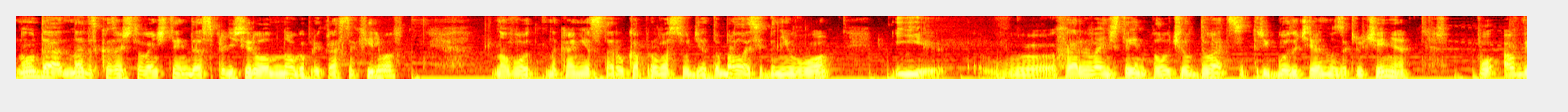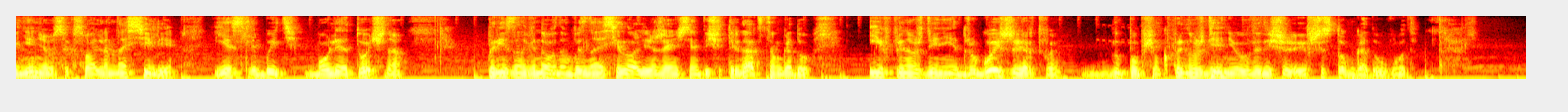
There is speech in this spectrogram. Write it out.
ну да, надо сказать, что Вайнштейн, да, спродюсировал много прекрасных фильмов. Но вот, наконец-то, рука правосудия добралась и до него. И Харви Вайнштейн получил 23 года тюремного заключения по обвинению в сексуальном насилии. Если быть более точно, признан виновным в изнасиловании женщины в 2013 году и в принуждении другой жертвы, ну, в общем, к принуждению в 2006 году, вот.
